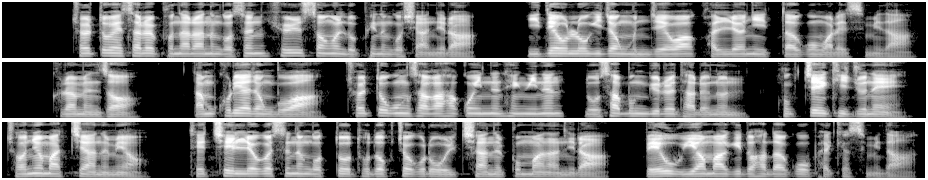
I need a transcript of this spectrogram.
철도 회사를 분할하는 것은 효율성을 높이는 것이 아니라 이데올로기적 문제와 관련이 있다고 말했습니다. 그러면서 남코리아 정부와 철도공사가 하고 있는 행위는 노사분규를 다루는 국제 기준에 전혀 맞지 않으며 대체 인력을 쓰는 것도 도덕적으로 옳지 않을 뿐만 아니라 매우 위험하기도 하다고 밝혔습니다.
